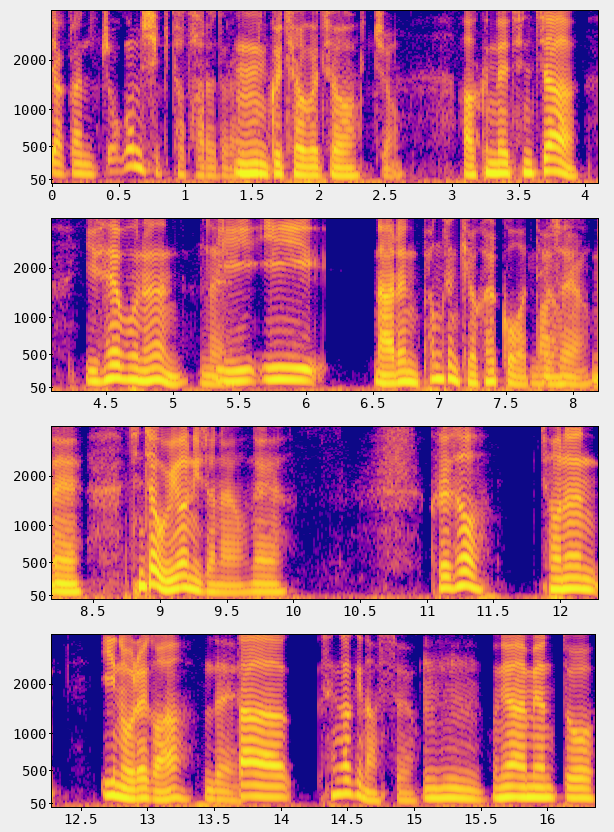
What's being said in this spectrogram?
약간 조금씩 다 다르더라고요. 음, 그쵸. 그렇죠. 아 근데 진짜 이 세 분은 네. 이, 이 날은 평생 기억할 것 같아요. 맞아요. 네, 진짜 우연이잖아요. 네. 그래서 저는 이 노래가 네. 딱 생각이 났어요. 음, 왜냐하면 또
